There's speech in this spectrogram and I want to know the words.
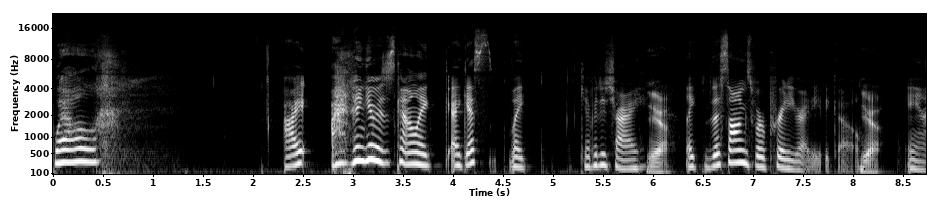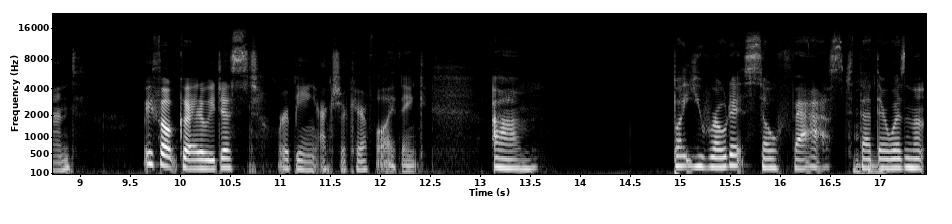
well, I I think it was just kind of like I guess like give it a try. Yeah. Like the songs were pretty ready to go. Yeah. And we felt good. We just were being extra careful, I think. Um, but you wrote it so fast Mm-hmm. that there wasn't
